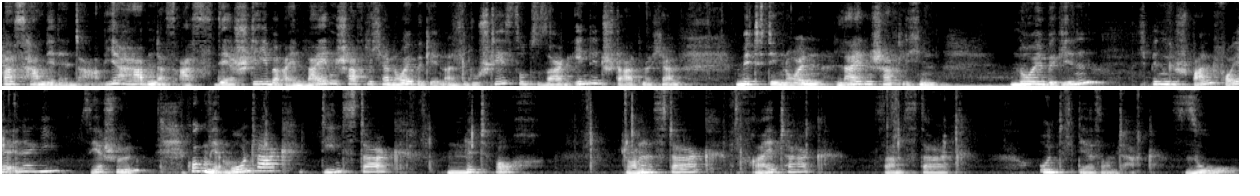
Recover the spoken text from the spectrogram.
Was haben wir denn da? Wir haben das Ass der Stäbe, ein leidenschaftlicher Neubeginn. Also du stehst sozusagen in den Startlöchern mit dem neuen leidenschaftlichen Neubeginn. Ich bin gespannt. Feuerenergie, sehr schön. Gucken wir Montag, Dienstag, Mittwoch, Donnerstag, Freitag, Samstag und der Sonntag. So,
